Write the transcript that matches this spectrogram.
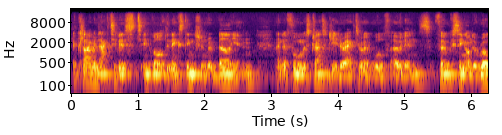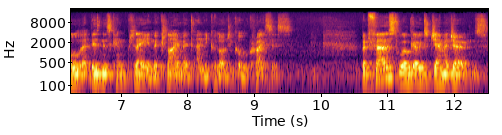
a climate activist involved in Extinction Rebellion and a former strategy director at Wolff Olins, focusing on the role that business can play in the climate and ecological crisis. But first, we'll go to Gemma Jones,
